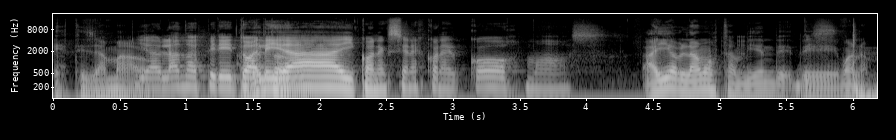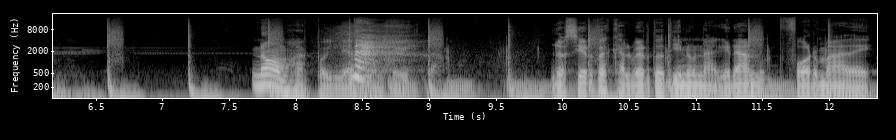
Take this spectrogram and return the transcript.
este llamado. Y hablando de espiritualidad y conexiones con el cosmos. Ahí hablamos también de, de- bueno, no vamos a spoilear la entrevista. Lo cierto es que Alberto tiene una gran forma de,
